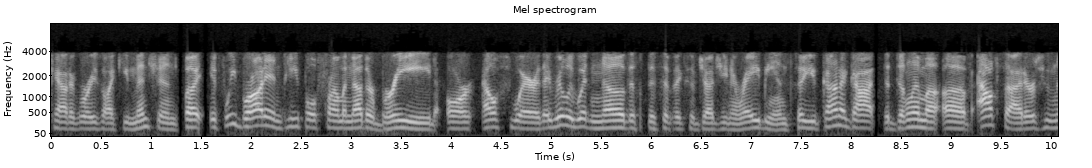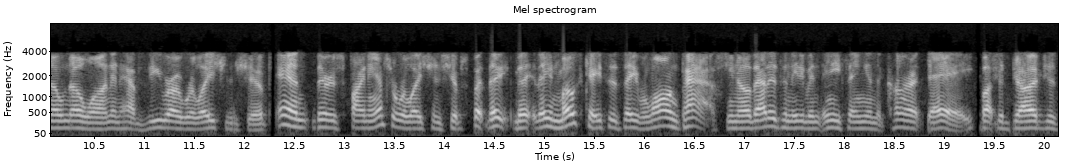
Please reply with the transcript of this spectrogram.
categories, like you mentioned. But if we brought in people from another breed or elsewhere, they really wouldn't know the specifics of judging Arabian. So you've kind of got the dilemma of outsiders who know no one and have zero relationship, and there's financial relationships, but they, they, they in most cases they've long passed. You know that isn't even anything in the current day, but the judge is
